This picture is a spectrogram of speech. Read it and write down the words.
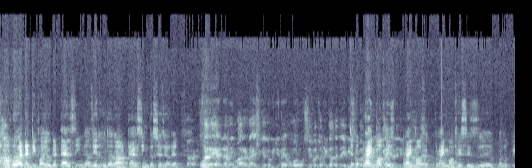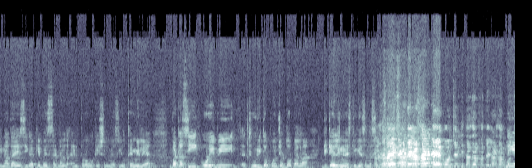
ਹਾਂ ਉਹ ਆਇਡੈਂਟੀਫਾਈ ਹੋ ਗਿਆ ਟੈਲ ਸਿੰਘ ਅਜੇ ਉਹਦਾ ਨਾਮ ਟੈਲ ਸਿੰਘ ਦੱਸਿਆ ਜਾ ਰਿਹਾ ਸਰ ਇਹ ਇਹਨਾਂ ਨੂੰ ਹੀ ਮਾਰਨ ਸੀਗੇ ਕਿਉਂਕਿ ਜਿਵੇਂ ਉਹ ਸਿਵਲ ਚੋਂ ਨਿਕਲਦੇ ਤੇ ਇਹ ਵੀ ਦੇਖੋ prima facie. Prima prima facie ਮਤਲਬ ਇਹਨਾਂ ਦਾ ਇਹ ਸੀਗਾ ਕਿ ਬਈ ਸਡਨ ਐਂਡ ਪ੍ਰੋਵੋਕੇਸ਼ਨ ਵਿੱਚ ਅਸੀਂ ਉੱਥੇ ਮਿਲੇ ਆ ਬਟ ਅਸੀਂ ਕੋਈ ਵੀ ਥਿਊਰੀ ਤੋਂ ਪਹੁੰਚਣ ਤੋਂ ਪਹਿਲਾਂ ਡਿਟੇਲ ਇਨਵੈਸਟੀਗੇਸ਼ਨ ਅਸੀਂ। ਫਤਿਹਗੜ੍ਹ ਸਾਹਿਬ ਗਏ ਪਹੁੰਚੇ ਕਿੱਦਾਂ ਸਰ? ਫਤਿਹਗੜ੍ਹ ਸਾਹਿਬ ਨਹੀਂ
